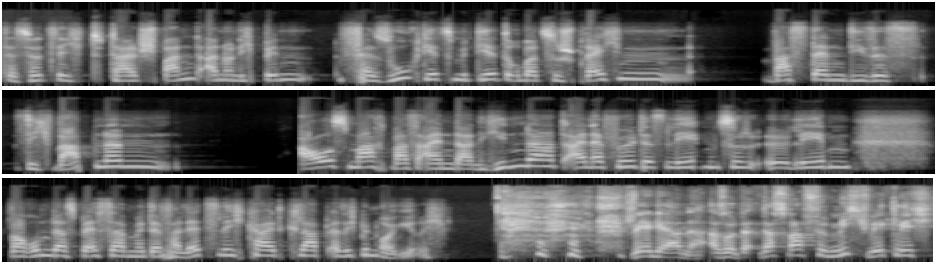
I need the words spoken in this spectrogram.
Das hört sich total spannend an und ich bin versucht jetzt mit dir darüber zu sprechen, was denn dieses sich wappnen ausmacht, was einen dann hindert, ein erfülltes Leben zu äh, leben, warum das besser mit der Verletzlichkeit klappt. Also ich bin neugierig. Sehr gerne. Also das war für mich wirklich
